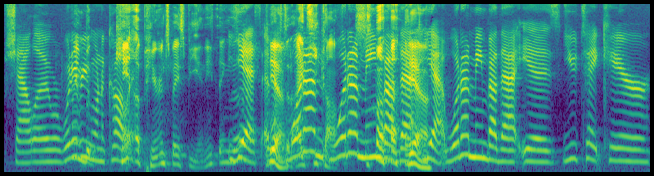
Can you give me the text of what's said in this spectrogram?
shallow or I whatever mean, you want to call can't it." appearance based be anything? Though? Yes. Yeah. It's an What IT I what I mean by that, Yeah. yeah. what I mean by that is you take care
